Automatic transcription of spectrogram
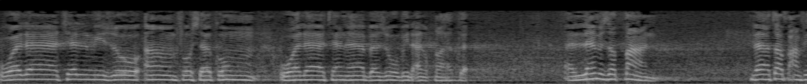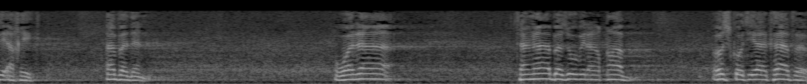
ولا تلمزوا أنفسكم ولا تنابزوا بالألقاب. اللمز الطعن لا تطعن في أخيك. أبدا. ولا تنابزوا بالألقاب. اسكت يا كافر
